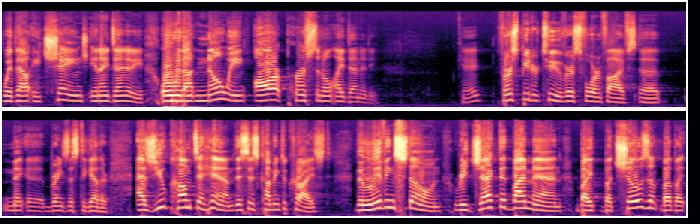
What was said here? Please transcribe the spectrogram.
without a change in identity or without knowing our personal identity. Okay? 1 Peter 2, verse 4 and 5 uh, uh, brings this together. As you come to Him, this is coming to Christ, the living stone, rejected by man, by, but, chosen, but, but,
